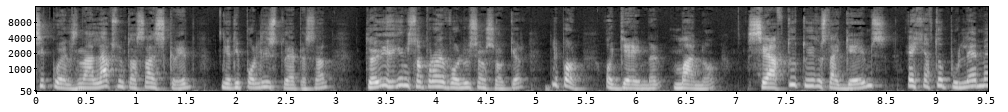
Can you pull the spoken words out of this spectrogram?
sequels να αλλάξουν το Assassin's Creed, γιατί οι πωλήσεις του έπεσαν. Το ίδιο γίνει στο Pro Evolution Soccer. Λοιπόν, ο gamer, μάνο, σε αυτού του είδους τα games έχει αυτό που λέμε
